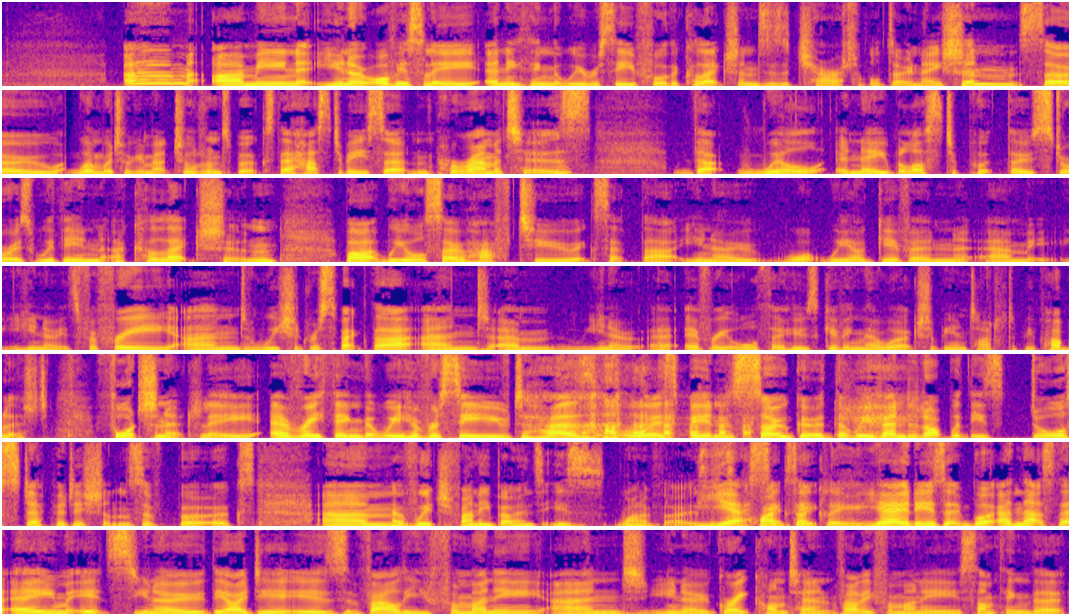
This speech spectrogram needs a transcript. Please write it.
Um, I mean, you know, obviously anything that we receive for the collections is a charitable donation. So when we're talking about children's books, there has to be certain parameters that will enable us to put those stories within a collection. But we also have to accept that, you know, what we are given, um, you know, it's for free and we should respect that. And, um, you know, uh, every author who's giving their work should be entitled to be published. Fortunately, everything that we have received has always been so good that we've ended up with these doorstep editions of books. Um, Of which Funny Bones is one of those. It's yes, quite thick. exactly. Yeah, it is. And that's the aim. It's, you know, the idea is value for money and, you know, great content, value for money, something that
